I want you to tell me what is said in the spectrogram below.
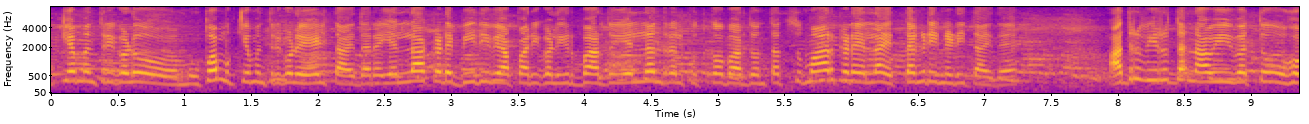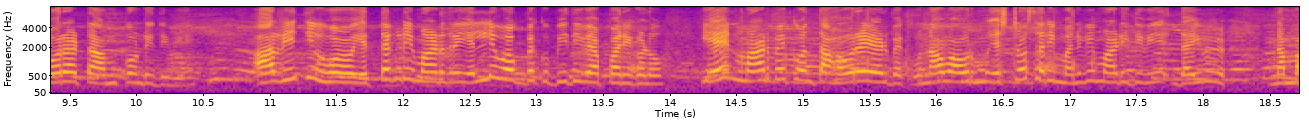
ಮುಖ್ಯಮಂತ್ರಿಗಳು, ಉಪಮುಖ್ಯಮಂತ್ರಿಗಳು ಹೇಳ್ತಾ ಇದ್ದಾರೆ, ಎಲ್ಲ ಕಡೆ ಬೀದಿ ವ್ಯಾಪಾರಿಗಳು ಇರಬಾರ್ದು, ಎಲ್ಲಂದ್ರಲ್ಲಿ ಕುತ್ಕೋಬಾರ್ದು ಅಂತ ಸುಮಾರು ಕಡೆ ಎಲ್ಲ ಎತ್ತಂಗಡಿ ನಡೀತಾ ಇದೆ. ಅದ್ರ ವಿರುದ್ಧ ನಾವು ಇವತ್ತು ಹೋರಾಟ ಹಮ್ಮಿಕೊಂಡಿದ್ದೀವಿ. ಆ ರೀತಿ ಎತ್ತಂಗಡಿ ಮಾಡಿದ್ರೆ ಎಲ್ಲಿ ಹೋಗಬೇಕು ಬೀದಿ ವ್ಯಾಪಾರಿಗಳು? ಏನು ಮಾಡಬೇಕು ಅಂತ ಅವರೇ ಹೇಳಬೇಕು. ನಾವು ಅವ್ರ ಎಷ್ಟೋ ಸರಿ ಮನವಿ ಮಾಡಿದ್ದೀವಿ ದಯವಿ ನಮ್ಮ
